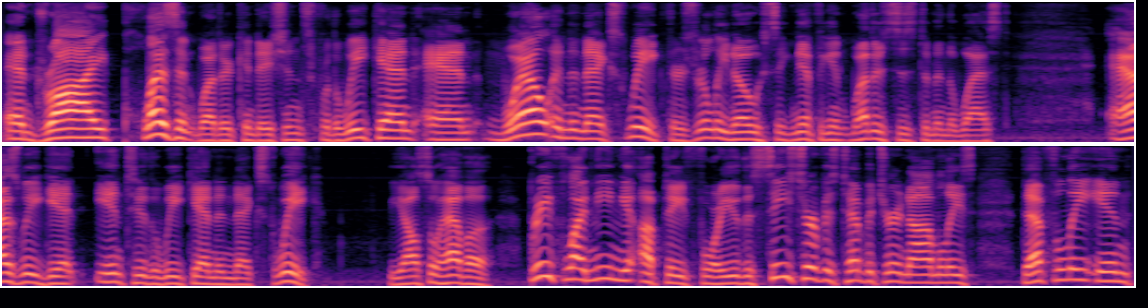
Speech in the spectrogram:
and dry, pleasant weather conditions for the weekend and well into next week. There's really no significant weather system in the west as we get into the weekend and next week. We also have a brief La Nina update for you. The sea surface temperature anomalies definitely in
